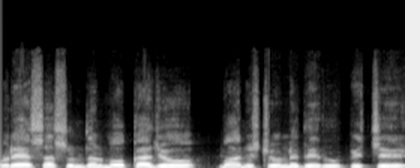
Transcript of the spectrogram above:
ਔਰ ਐਸਾ ਸੁੰਦਰ ਮੌਕਾ ਜੋ ਮਾਨਸ ਚੋਲੇ ਦੇ ਰੂਪ ਵਿੱਚ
